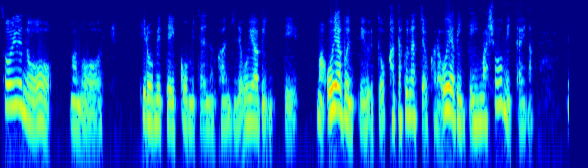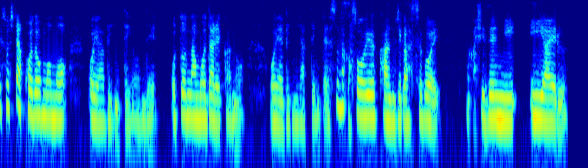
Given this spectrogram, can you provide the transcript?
そういうのを、あの、広めていこうみたいな感じで、親便って、まあ、親分っていうと硬くなっちゃうから、親便って言いましょうみたいな。でそしたら子供も親便って呼んで、大人も誰かの親便になってみたいな、なんかそういう感じがすごいなんか自然に言い合える。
